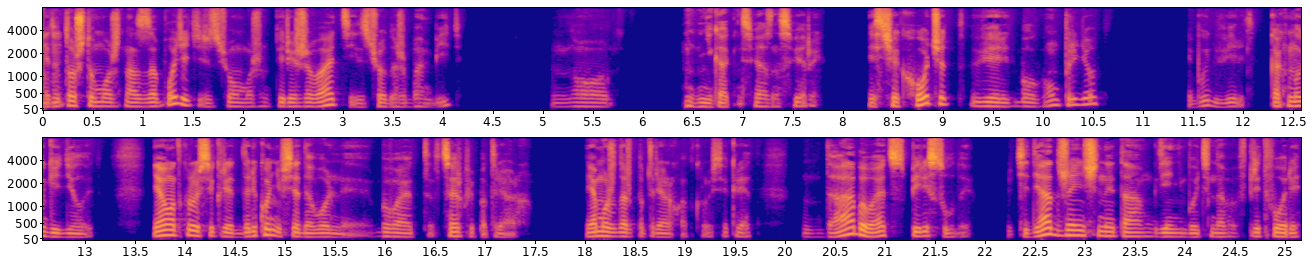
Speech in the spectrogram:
Это Мгм. то, что может нас заботить, из-за чего можем переживать, из-за чего даже бомбить. Но никак не связано с верой. Если человек хочет верить Богу, он придет и будет верить, как многие делают. Я вам открою секрет. Далеко не все довольны бывают в церкви патриарх. Я, может, даже патриарху открою секрет. Да, бывают пересуды. Сидят женщины там где-нибудь на, в притворе,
